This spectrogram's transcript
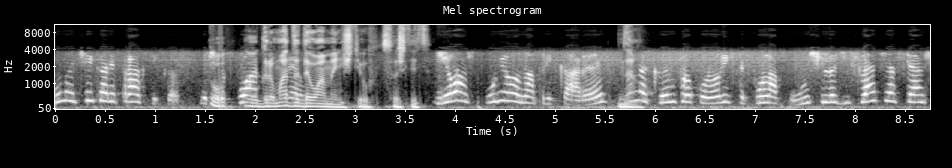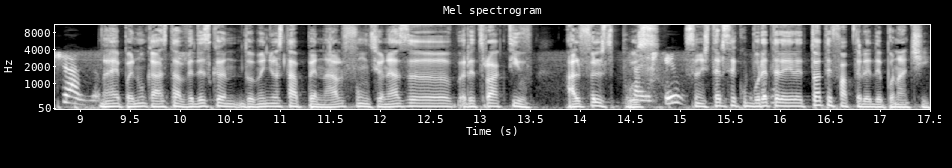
Numai cei care practică. Deci O, e foarte o grămadă greu. de oameni știu, să știți. Eu aș pune o în aplicare Da. până când procurorii se pun la punct și legislația se așează. Da, păi nu, că asta, vedeți că în domeniul ăsta penal funcționează retroactiv. Altfel spus, Da, eu știu. sunt șterse cu buretele toate faptele de până aici.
